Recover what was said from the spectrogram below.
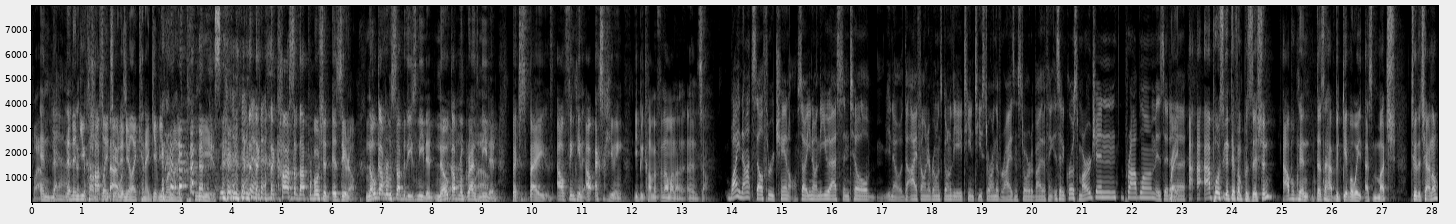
Wow. And, that- Yeah. the- and then the- you the called up cost late that June and you're like, can I give you more money, please? the, the, the cost of that promotion is zero. No government subsidies needed, no government grants wow. needed, but just by out thinking, out executing, you become a phenomenon in itself. Why not sell through channel? So you know, in the U.S., until you know the iPhone, everyone's going to the AT and T store and the Verizon store to buy their thing. Is it a gross margin problem? Is it Right. a A- Apple's in a different position. Apple can doesn't have to give away as much to the channel.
